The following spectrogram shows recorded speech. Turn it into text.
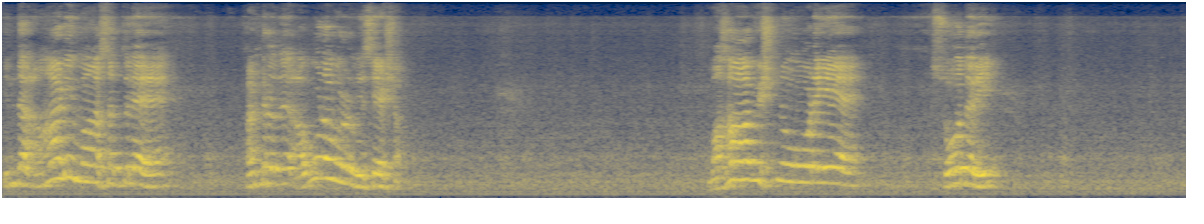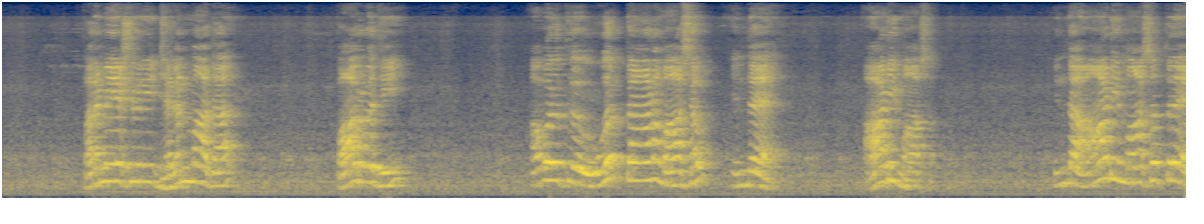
இந்த ஆடி மாதத்தில் பண்ணுறது அவ்வளோ ஒரு விசேஷம். மகாவிஷ்ணுவோடைய சோதரி பரமேஸ்வரி ஜெகன்மாதா பார்வதி அவளுக்கு உகத்தான மாதம் இந்த ஆடி மாதம் இந்த ஆடி மாதத்தில்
